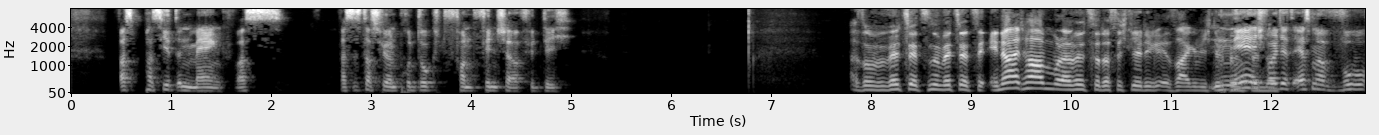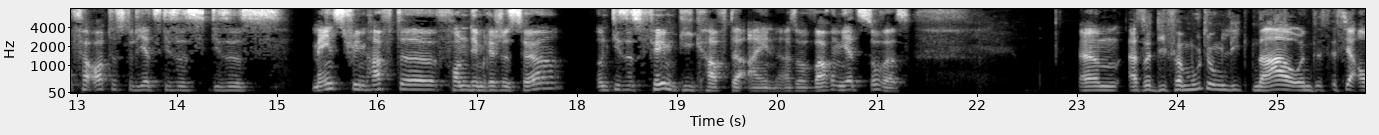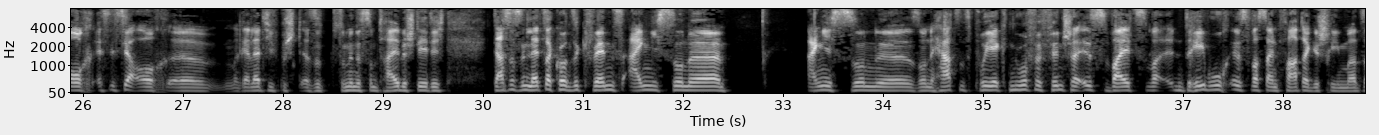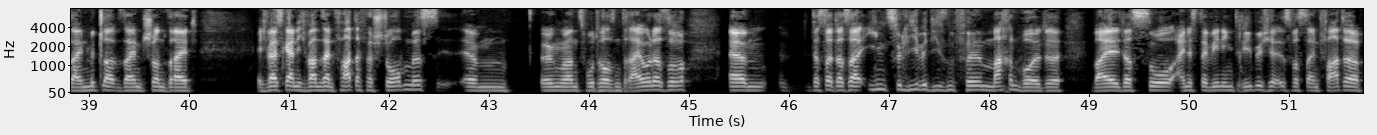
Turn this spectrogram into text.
was passiert in Mank? Was, was ist das für ein Produkt von Fincher für dich? Also willst du jetzt nur willst du jetzt den Inhalt haben oder willst du, dass ich dir die, sage, wie ich den Nee, ich wollte jetzt erstmal, wo verortest du jetzt dieses, dieses Mainstreamhafte von dem Regisseur und dieses Filmgeekhafte ein? Also warum jetzt sowas? Ähm, also die Vermutung liegt nahe und es ist ja auch, es ist ja auch äh, relativ, also zumindest zum Teil bestätigt, dass es in letzter Konsequenz eigentlich so eine, eigentlich so eine, so ein Herzensprojekt nur für Fincher ist, weil es ein Drehbuch ist, was sein Vater geschrieben hat. Sein mittler, sein schon seit, ich weiß gar nicht, wann sein Vater verstorben ist, ähm, irgendwann 2003 oder so. Ähm, dass er, dass er ihm zuliebe diesen Film machen wollte, weil das so eines der wenigen Drehbücher ist, was sein Vater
